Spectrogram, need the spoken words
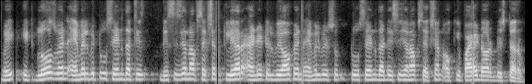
it glows when MLB2 send the decision of section clear and it will be off when MLB2 send the decision of section occupied or disturbed.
